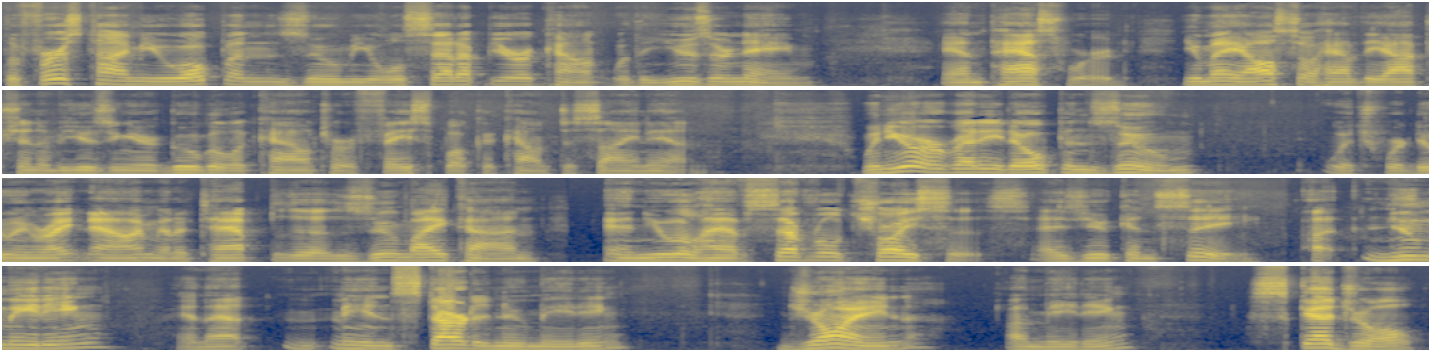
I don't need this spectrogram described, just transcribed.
The first time you open Zoom, you will set up your account with a username and password. You may also have the option of using your Google account or Facebook account to sign in. When you are ready to open Zoom, which we're doing right now, I'm going to tap the Zoom icon and you will have several choices. As you can see, a new meeting, and that means start a new meeting, join a meeting, schedule,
